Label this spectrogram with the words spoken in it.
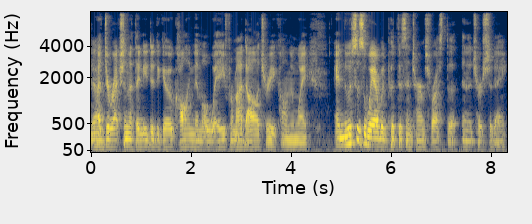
Yeah. a direction that they needed to go, calling them away from idolatry, calling them away. And this is the way I would put this in terms for us to, in the church today.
